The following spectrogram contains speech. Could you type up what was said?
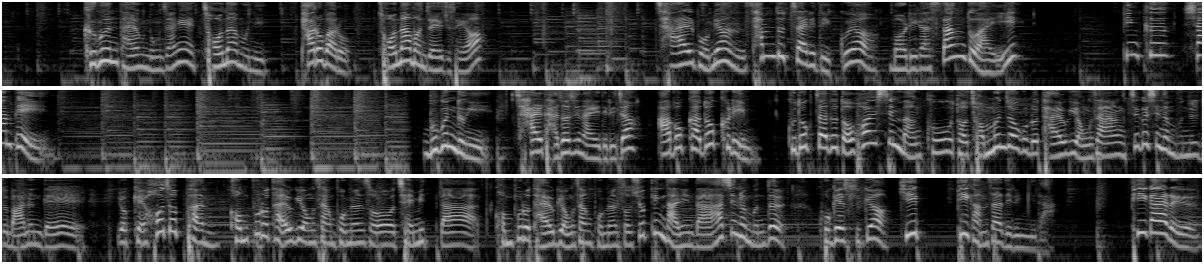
금은 다육 농장에 전화 문의 바로바로 전화 먼저 해주세요. 잘 보면 3두짜리도 있고요. 머리가 쌍두 아이. 핑크 샴페인. 묵은둥이 잘 다져진 아이들이죠. 아보카도 크림. 구독자도 더 훨씬 많고 더 전문적으로 다육이 영상 찍으시는 분들도 많은데 이렇게 허접한 건프로 다육이 영상 보면서 재밌다, 건프로 다육이 영상 보면서 쇼핑 다닌다 하시는 분들 고개 숙여 깊이 감사드립니다. 피가르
